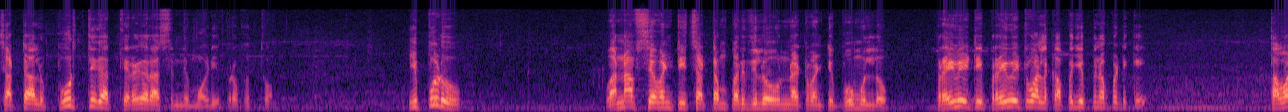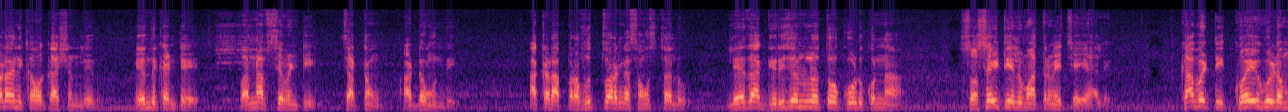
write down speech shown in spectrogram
చట్టాలు పూర్తిగా తిరగరాసింది మోడీ ప్రభుత్వం. ఇప్పుడు వన్ ఆఫ్ సెవెంటీ చట్టం పరిధిలో ఉన్నటువంటి భూముల్లో ప్రైవేట్ ప్రైవేట్ వాళ్ళకి అప్పజెప్పినప్పటికీ తవ్వడానికి అవకాశం లేదు. ఎందుకంటే వన్ ఆఫ్ సెవెంటీ చట్టం అడ్డం ఉంది. అక్కడ ప్రభుత్వ రంగ సంస్థలు లేదా గిరిజనులతో కూడుకున్న సొసైటీలు మాత్రమే చేయాలి. కాబట్టి కోయగూడెం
